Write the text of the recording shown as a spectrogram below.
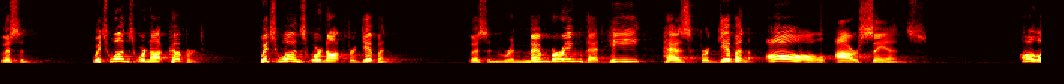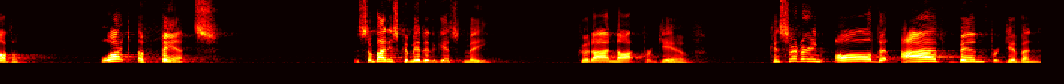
Listen, which ones were not covered? Which ones were not forgiven? Listen, remembering that He has forgiven all our sins all of them. What offense that somebody's committed against me could I not forgive? Considering all that I've been forgiven,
